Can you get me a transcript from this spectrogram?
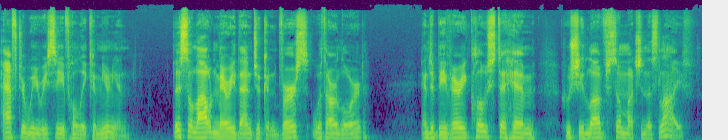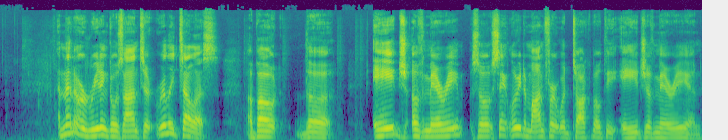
after we receive Holy Communion. This allowed Mary then to converse with our Lord and to be very close to Him who she loved so much in this life. And then our reading goes on to really tell us about the age of Mary. So St. Louis de Montfort would talk about the age of Mary and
